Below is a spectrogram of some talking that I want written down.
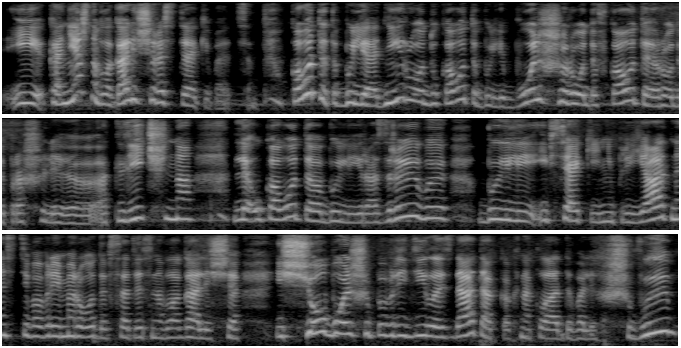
и, конечно, влагалище растягивается. У кого-то это были одни роды, у кого-то были больше родов, у кого-то роды прошли э, отлично, для, у кого-то были и разрывы, были и всякие неприятности во время родов, соответственно, влагалище еще больше повредилось, да, так как накладывали швы,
